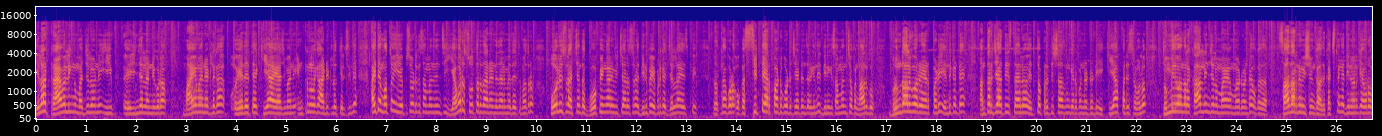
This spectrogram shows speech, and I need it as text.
ఇలా ట్రావెలింగ్ మధ్యలోనే ఈ ఇంజన్లన్నీ కూడా మాయమైన మాయమైనట్లుగా ఏదైతే కియా యాజమాన్యం ఇంటర్నల్గా ఆడిట్లో తెలిసిందే. అయితే మొత్తం ఈ ఎపిసోడ్కి సంబంధించి ఎవరు సూత్రధారి అనే దాని మీద అయితే మాత్రం పోలీసులు అత్యంత గోప్యంగానే విచారిస్తున్నారు. దీనిపై ఇప్పటికే జిల్లా ఎస్పీ రత్న కూడా ఒక సిట్ ఏర్పాటు కూడా చేయడం జరిగింది. దీనికి సంబంధించి ఒక నాలుగు బృందాలు కూడా ఏర్పడి ఎందుకంటే అంతర్జాతీయ స్థాయిలో ఎంతో ప్రతిష్టాత్మకంగా ఏర్పడినటువంటి ఈ కియా పరిశ్రమలో తొమ్మిది వందల కార్ల ఇంజిన్లు అంటే ఒక సాధారణ విషయం కాదు. ఖచ్చితంగా దీని వెనక ఎవరో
